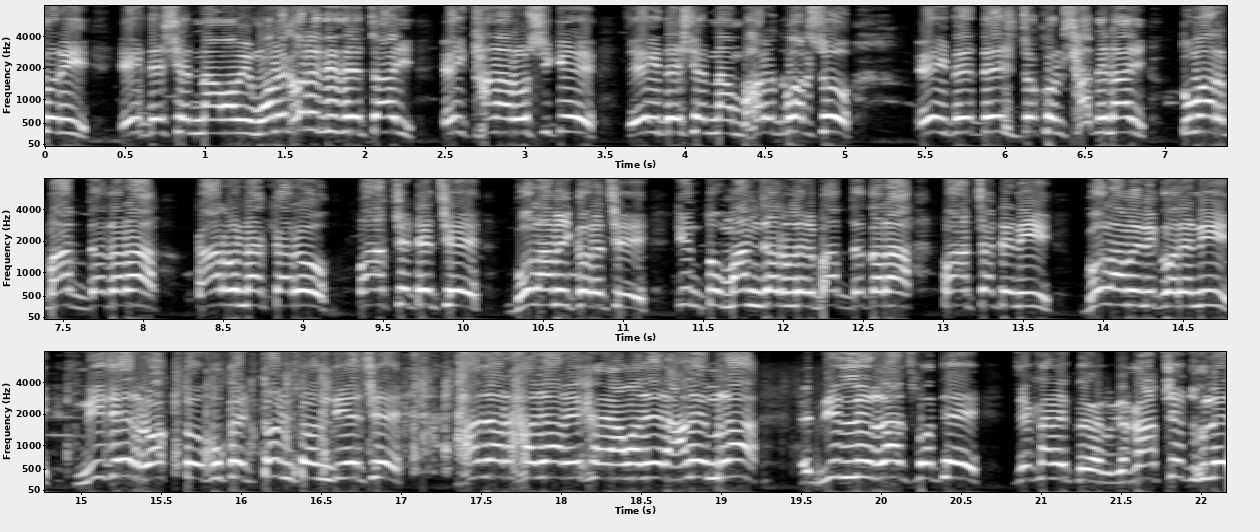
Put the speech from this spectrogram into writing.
করি, এই দেশের নাম আমি মনে করে দিতে চাই। এই থানার ওসিকে যে এই দেশের নাম ভারতবর্ষ, এই দেশ যখন স্বাধীন হয়, তোমার বাপ দাদারা কারও না কারও পা চেটেছে, গোলামি করেছে। কিন্তু মানজারুলের বাপ দাদারা পা চাটেনি, গোলামিনি করেনি। নিজের রক্ত বুকে টন টন দিয়েছে। হাজার হাজার এখানে আমাদের আলেমরা দিল্লির রাজপথে যেখানে গাছে ঝুলে,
